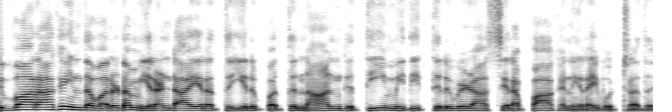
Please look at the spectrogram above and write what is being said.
இவ்வாறாக இந்த வருடம் இரண்டாயிரத்து இருபத்து நான்கு தீமிதி திருவிழா சிறப்பாக நிறைவுற்றது.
